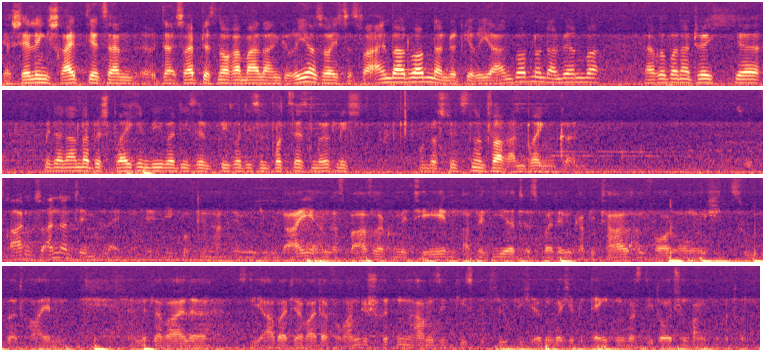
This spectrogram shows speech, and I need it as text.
Herr Schelling schreibt jetzt, an, da schreibt jetzt noch einmal an Guerilla, so ist das vereinbart worden, dann wird Guerilla antworten und dann werden wir darüber natürlich äh, miteinander besprechen, wie wir, diese, wie wir diesen Prozess möglichst unterstützen und voranbringen können. So, Fragen zu anderen Themen vielleicht ECOFIN hat im Juli an das Basler Komitee appelliert, es bei den Kapitalanforderungen nicht zu übertreiben. Mittlerweile ist die Arbeit ja weiter vorangeschritten. Haben Sie diesbezüglich irgendwelche Bedenken, was die deutschen Banken betrifft?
